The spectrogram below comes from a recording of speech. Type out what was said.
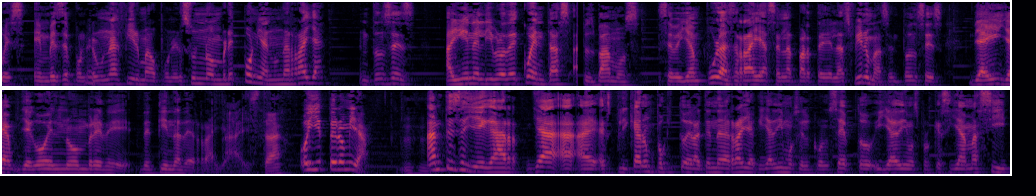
pues en vez de poner una firma o poner su nombre, ponían una raya. Entonces, ahí en el libro de cuentas, pues vamos, se veían puras rayas en la parte de las firmas. Entonces, de ahí ya llegó el nombre de, de tienda de raya. Ahí está. Oye, pero mira, antes de llegar ya a, a explicar un poquito de la tienda de raya, que ya dimos el concepto y ya dimos por qué se llama así,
